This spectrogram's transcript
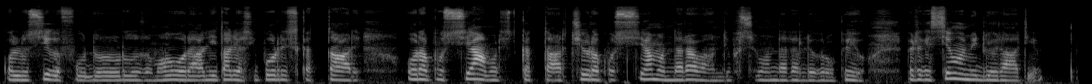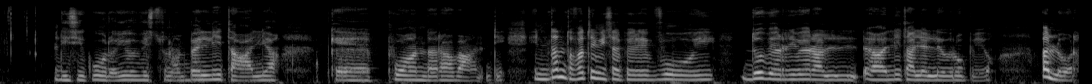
Quello sì che fu doloroso, ma ora l'Italia si può riscattare. Ora possiamo riscattarci, ora possiamo andare avanti, possiamo andare all'europeo, perché siamo migliorati. Di sicuro, io ho visto una bella Italia che può andare avanti. Intanto fatemi sapere voi dove arriverà l'Italia all'europeo. Allora,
